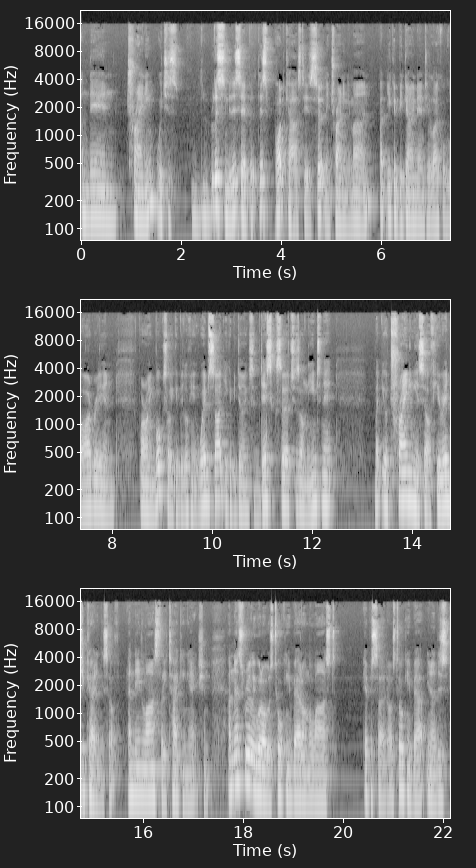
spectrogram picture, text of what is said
And then training, which is listening to this epi- this podcast is certainly training your mind, but you could be going down to your local library and borrowing books, or you could be looking at a website, you could be doing some desk searches on the internet, but you're training yourself, you're educating yourself, and then lastly, taking action. And that's really what I was talking about on the last episode. I was talking about, you know, there's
